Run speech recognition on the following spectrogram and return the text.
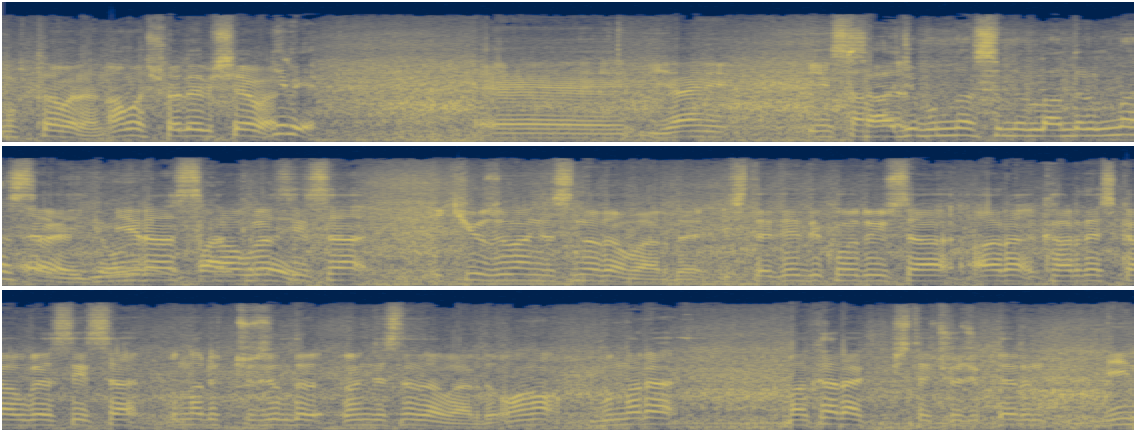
Muhtemelen ama şöyle bir şey var. Gibi. Ee, yani insanlar... Sadece bununla sınırlandırılmaz tabii Evet, ki. Onun miras kavgasıysa 200 yıl öncesinde de vardı. İşte dedikoduysa, ara, kardeş kavgasıysa bunlar 300 yıldır öncesinde de vardı. Ona, bunlara bakarak işte çocukların din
